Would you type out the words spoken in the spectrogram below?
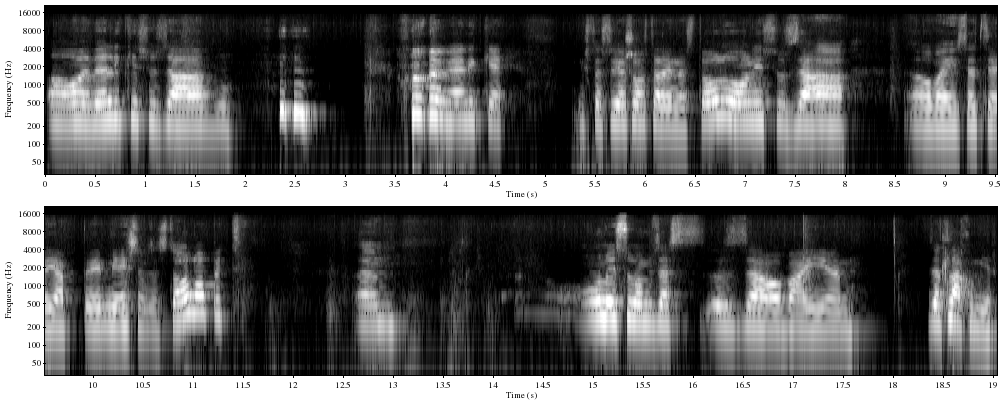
A ove velike su za, ove velike što su još ostale na stolu, one su za, ovaj, sad se ja premješam za stol opet. Em, one su vam za, za ovaj, em, za tlakomjer.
